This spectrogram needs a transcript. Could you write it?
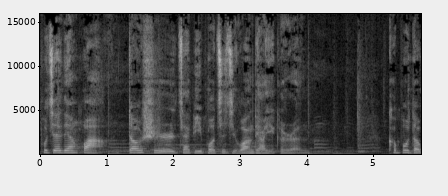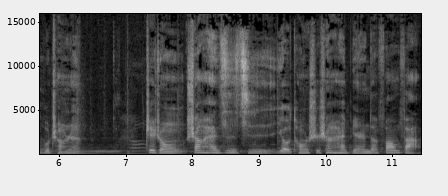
不接电话，都是在逼迫自己忘掉一个人。可不得不承认，这种伤害自己又同时伤害别人的方法，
